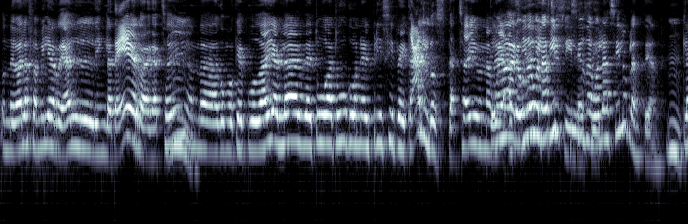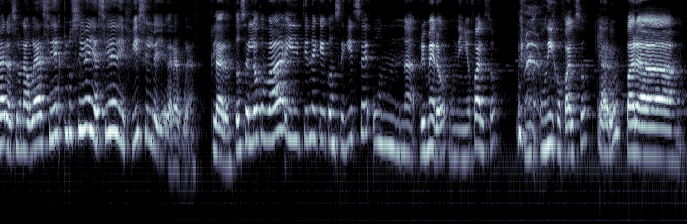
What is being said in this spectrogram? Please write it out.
donde va la familia real de Inglaterra, ¿cachai? Mm. Onda, como que podáis hablar de tú a tú con el príncipe Carlos, ¿cachai? Una wea Claro, así una de así, sí, una bola así lo plantean. Mm. Claro, es una wea así de exclusiva y así de difícil de llegar al wea. Claro, entonces el loco va y tiene que conseguirse una, primero un niño falso, un, un hijo falso, Claro. para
